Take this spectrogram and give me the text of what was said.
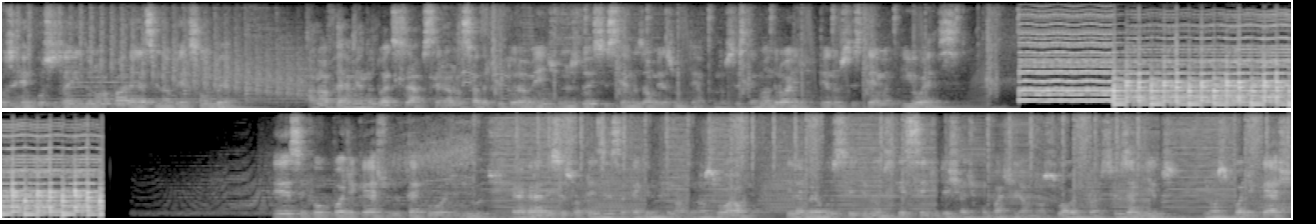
os recursos ainda não aparecem na versão beta. A nova ferramenta do WhatsApp será lançada futuramente nos dois sistemas ao mesmo tempo, no sistema Android e no sistema iOS. Esse foi o podcast do TechWord de hoje. Quero agradecer sua presença até aqui no final do nosso áudio e lembrar você de não esquecer de deixar de compartilhar o nosso áudio para os seus amigos, nosso podcast,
